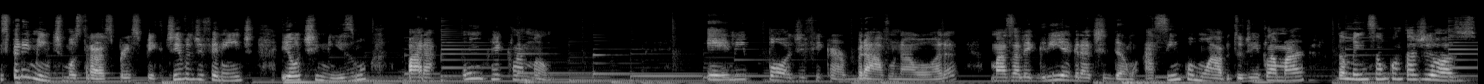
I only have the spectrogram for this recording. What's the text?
Experimente mostrar as perspectivas diferentes e otimismo para um reclamão. Ele pode ficar bravo na hora, mas alegria e gratidão, assim como o hábito de reclamar, também são contagiosos.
